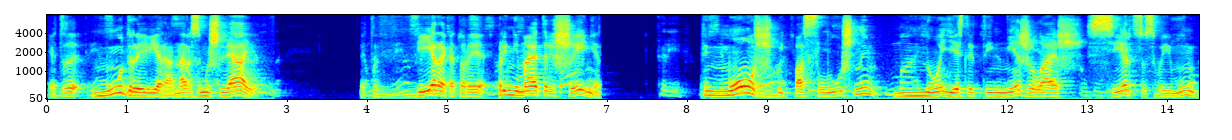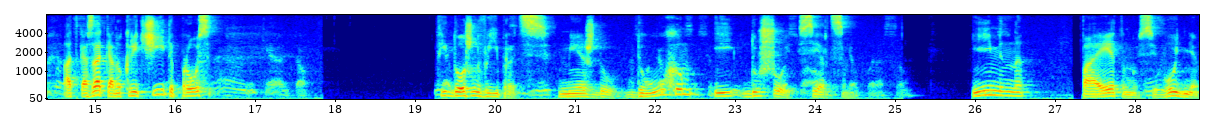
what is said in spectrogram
это мудрая вера, она размышляет. Это вера, которая принимает решение. Ты можешь быть послушным, но если ты не желаешь сердцу своему отказать, оно кричит и просит, ты должен выбрать между духом и душой, сердцем. Именно поэтому сегодня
